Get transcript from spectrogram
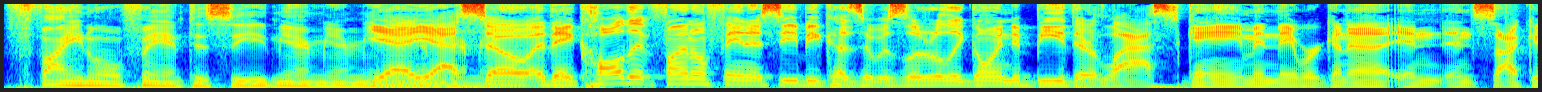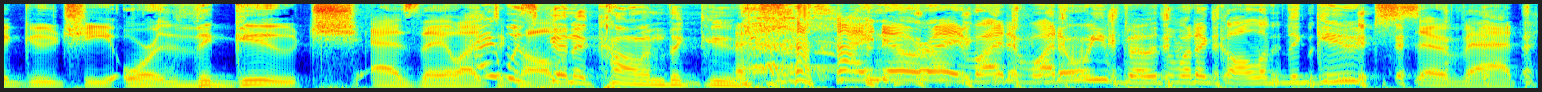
final fantasy. Meow, meow, meow, Yeah, yeah. So they called it Final Fantasy because it was literally going to be their last game, and they were gonna in, in Sakaguchi or the Gooch, as they like I to was call gonna him. call him the goose. I know, right? Why, do- why do we both want to call him the Gooch so bad?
